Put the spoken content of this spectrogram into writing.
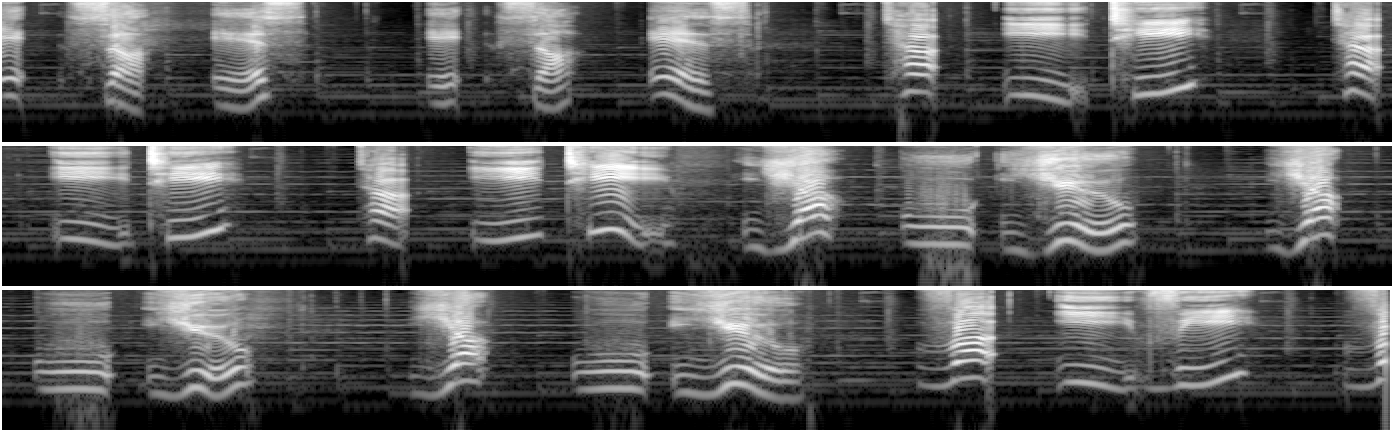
it's is, it's is. T E T T E T T E T Ya u you, ya u you, ya u you. V E V V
